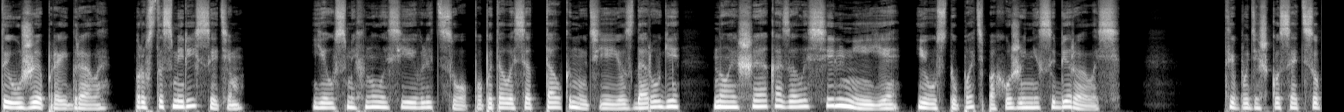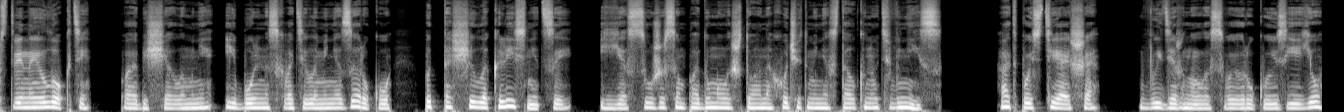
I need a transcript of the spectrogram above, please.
Ты уже проиграла. Просто смирись с этим». Я усмехнулась ей в лицо, попыталась оттолкнуть ее с дороги, но Айше оказалась сильнее и уступать, похоже, не собиралась. «Ты будешь кусать собственные локти», — пообещала мне и больно схватила меня за руку, подтащила к лестнице, и я с ужасом подумала, что она хочет меня столкнуть вниз. «Отпусти, Айше», — выдернула свою руку из ее,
